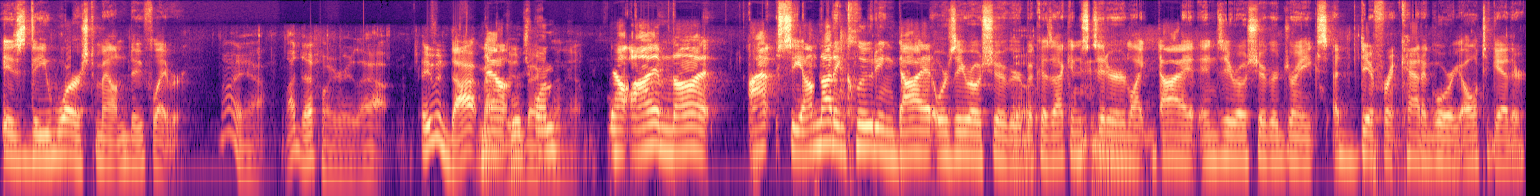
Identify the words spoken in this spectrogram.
is the worst Mountain Dew flavor. Oh yeah, I definitely agree with that. Even Diet Now- Mountain Dew Which better one? than it. Now I am not. I see. I'm not including diet or zero sugar because I consider like diet and zero sugar drinks a different category altogether.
